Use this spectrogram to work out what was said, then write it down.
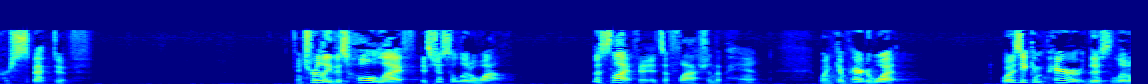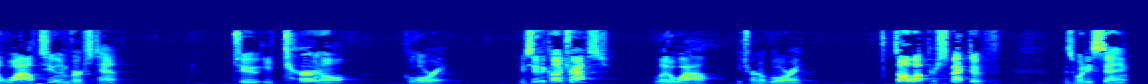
perspective. And truly, this whole life is just a little while. This life, it's a flash in the pan. When compared to what? What does he compare this little while to in verse 10? To eternal glory. You see the contrast? Little while, eternal glory. It's all about perspective, is what he's saying.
